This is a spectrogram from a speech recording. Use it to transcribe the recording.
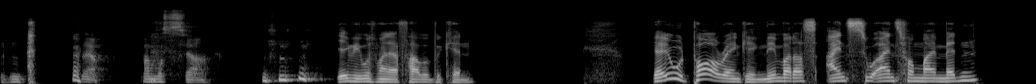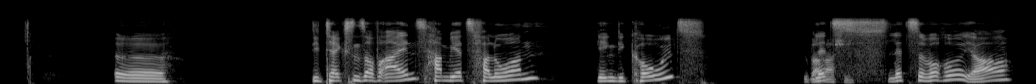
Mhm. Ja, man muss ja. Irgendwie muss man der Farbe bekennen. Ja gut, Power Ranking. Nehmen wir das 1 zu 1 von meinem Madden. Äh, die Texans auf 1 haben jetzt verloren gegen die Colts. Überraschend. Letz, letzte Woche, ja,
